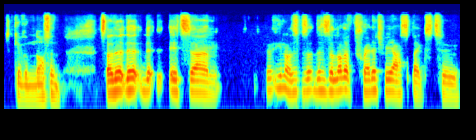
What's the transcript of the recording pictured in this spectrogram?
just give them nothing. So the, the, the it's um you know there's a, there's a lot of predatory aspects to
